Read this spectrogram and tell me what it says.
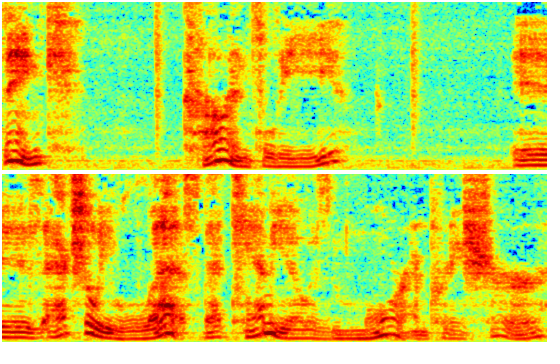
think currently is actually less. That Tamiyo is more, I'm pretty sure.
